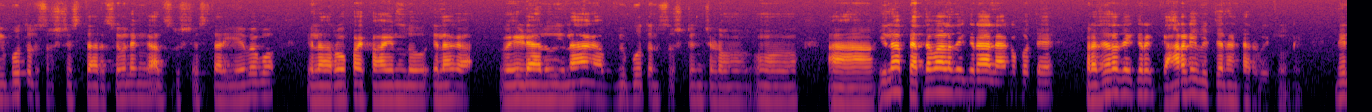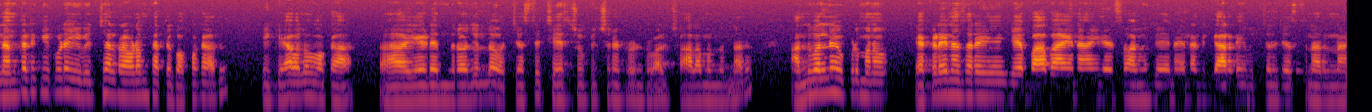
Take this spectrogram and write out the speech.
విభూతులు సృష్టిస్తారు శివలింగాలు సృష్టిస్తారు ఏవేవో ఇలా రూపాయి కాయిన్లు ఇలాగా వేయడాలు ఇలాగ విభూతులు సృష్టించడం ఇలా పెద్దవాళ్ళ దగ్గర లేకపోతే ప్రజల దగ్గర గారడీ విద్యలు అంటారు వీటిని దీనంతటికీ కూడా ఈ విద్యలు రావడం పెద్ద గొప్ప కాదు. ఈ కేవలం ఒక ఏడెనిమిది రోజుల్లో వచ్చేస్తే చేసి చూపించినటువంటి వాళ్ళు చాలామంది ఉన్నారు. అందువల్లనే ఇప్పుడు మనం ఎక్కడైనా సరే ఏ బాబా అయినా ఏ స్వామిజీ అయినా ఇలాంటి గారడీ విద్యలు చేస్తున్నారన్నా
